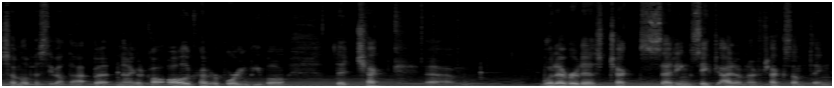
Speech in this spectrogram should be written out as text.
so I'm a little pissy about that. But now I gotta call all the credit reporting people, the check, um, whatever it is, check setting safety. I don't know, check something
